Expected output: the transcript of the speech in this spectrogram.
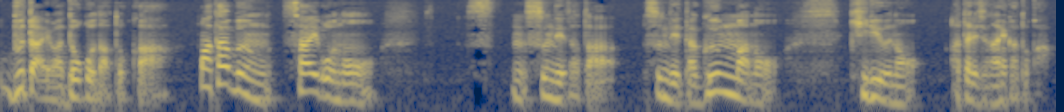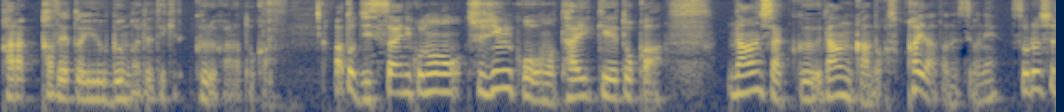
の舞台はどこだとか、まあ多分最後の住んでた、住んでた群馬の桐生のあたりじゃないかとか、から風という文が出てくるからとか、あと実際にこの主人公の体型とか、何尺何巻とか書いてあったんですよね。それを調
